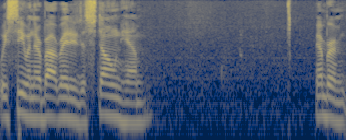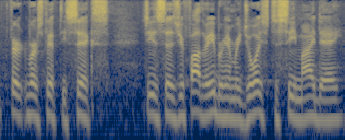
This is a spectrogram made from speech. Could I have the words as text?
We see when they're about ready to stone him. Remember in verse 56, Jesus says, Your father Abraham rejoiced to see my day,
